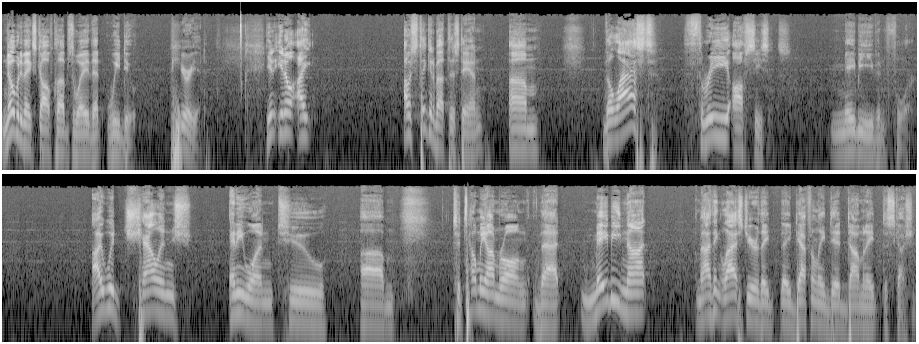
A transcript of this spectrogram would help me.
Nobody makes golf clubs the way that we do, period. You, you know, I I was thinking about this, Dan. Um, the last three off seasons, maybe even four, I would challenge anyone to um, to tell me I'm wrong. That maybe not. I mean, I think last year they they definitely did dominate discussion.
